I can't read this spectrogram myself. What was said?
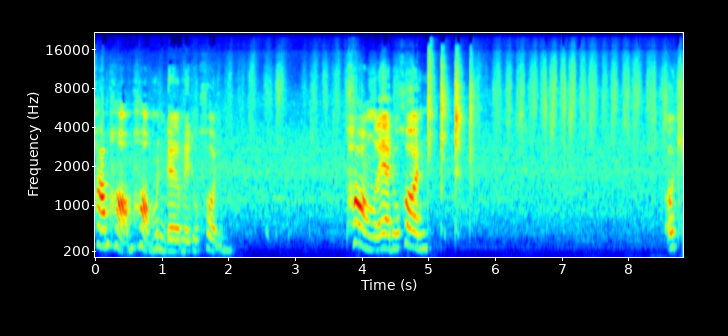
ความหอมหอมเหมือนเดิมเลยทุกคนผ่องเลยอะทุกคน โอเค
